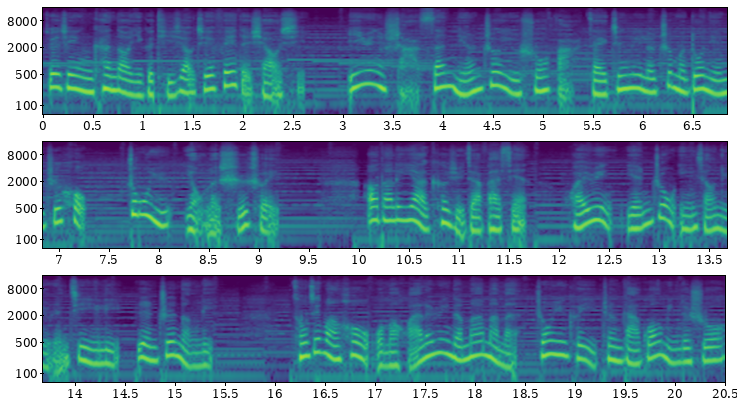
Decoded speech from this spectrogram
最近看到一个啼笑皆非的消息。一孕傻三年这一说法，在经历了这么多年之后，终于有了实锤。澳大利亚科学家发现，怀孕严重影响女人记忆力、认知能力。从今往后，我们怀了孕的妈妈们，终于可以正大光明地说：“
